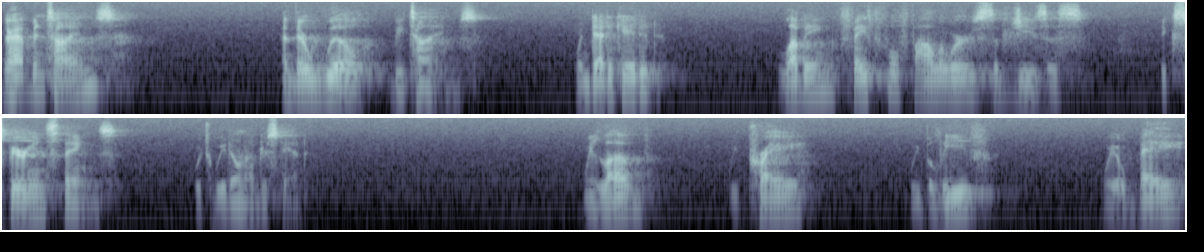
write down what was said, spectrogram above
There have been times, and there will be times, when dedicated, loving, faithful followers of Jesus experience things which we don't understand. We love, we pray, we believe, we obey,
